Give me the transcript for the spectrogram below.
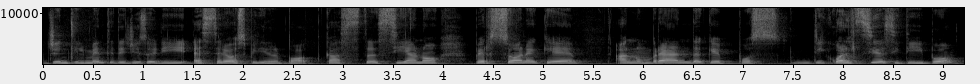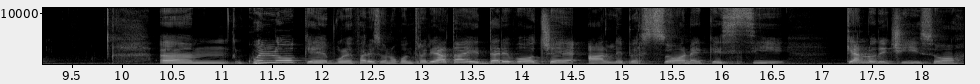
gentilmente deciso di essere ospiti nel podcast siano persone che hanno un brand che poss- di qualsiasi tipo. Um, quello che vuole fare Sono Contrariata è dare voce alle persone che si che hanno deciso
